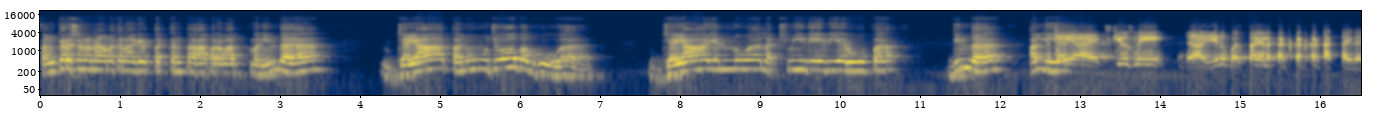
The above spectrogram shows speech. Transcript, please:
ಸಂಕರ್ಷಣ ನಾಮಕನಾಗಿರ್ತಕ್ಕಂತಹ ಪರಮಾತ್ಮನಿಂದ ಜಯಾ ತನೂಜೋ ಬಭೂವ. ಜಯ ಎನ್ನುವ ಲಕ್ಷ್ಮೀದೇವಿಯ ರೂಪದಿಂದ ಅಲ್ಲಿ ಎಕ್ಸ್ಕ್ಯೂಸ್ ಮೀ ಏನು ಬರ್ತಾ ಇಲ್ಲ ಕಟ್ ಕಟ್ ಕಟ್ ಆಗ್ತಾ ಇದೆ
